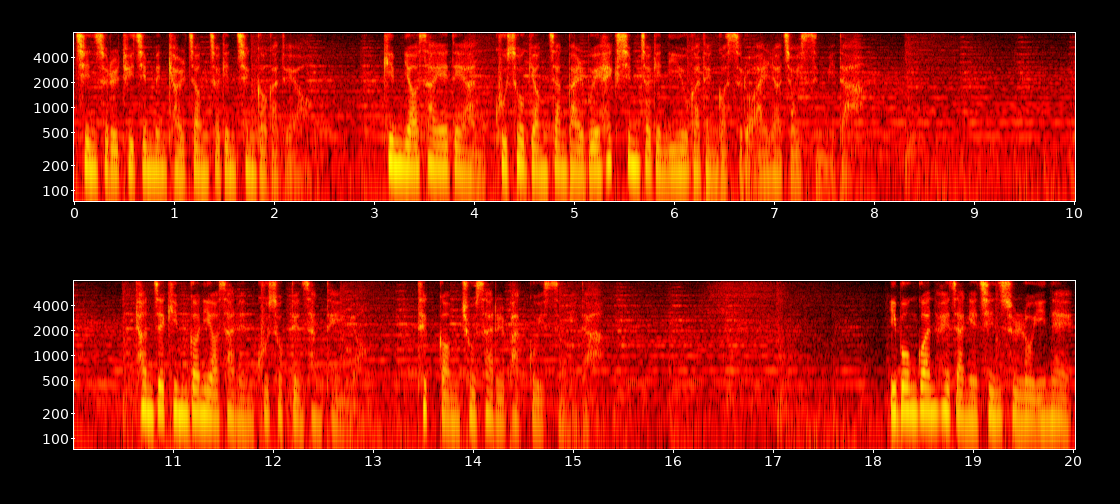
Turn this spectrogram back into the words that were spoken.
진술을 뒤집는 결정적인 증거가 되어 김 여사에 대한 구속영장 발부의 핵심적인 이유가 된 것으로 알려져 있습니다. 현재 김건희 여사는 구속된 상태이며 특검 조사를 받고 있습니다. 이봉관 회장의 진술로 인해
